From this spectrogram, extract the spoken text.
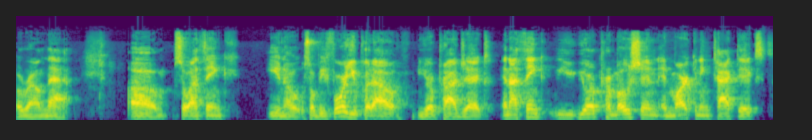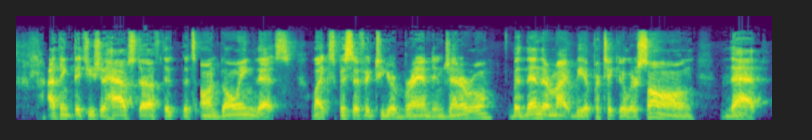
around that um so i think you know so before you put out your project and i think your promotion and marketing tactics i think that you should have stuff that, that's ongoing that's like specific to your brand in general but then there might be a particular song that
